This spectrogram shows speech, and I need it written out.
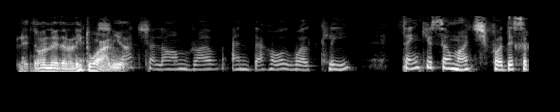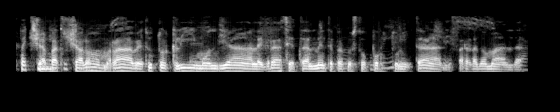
Le donne della Lituania. Rav. Thank you so much for this. Shabbat Shalom, ask. Rave, tutto il clima mondiale, grazie talmente per questa opportunità di fare la domanda.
